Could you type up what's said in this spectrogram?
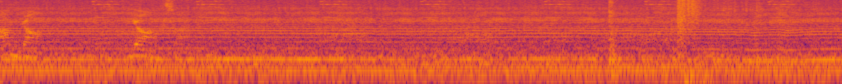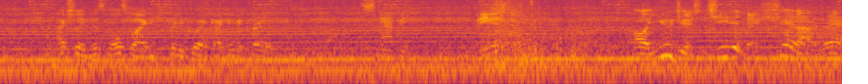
I'm gone. Gone, son. Actually, this Volkswagen's pretty quick. I give it credit. Snappy. What are you doing? Oh, you just cheated the shit out of that.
